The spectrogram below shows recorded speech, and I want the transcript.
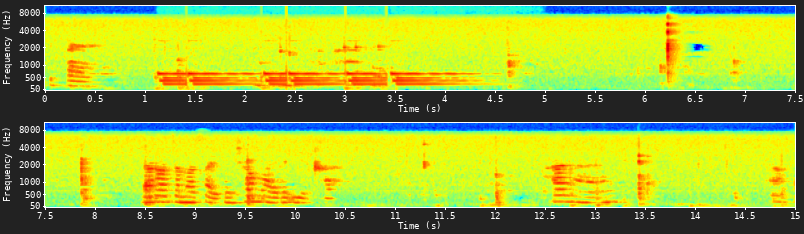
28แล้วเราจะมาใส่ตรงช่องรายละเอียดค่ะ ค่าน้ำ ค่าไฟ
